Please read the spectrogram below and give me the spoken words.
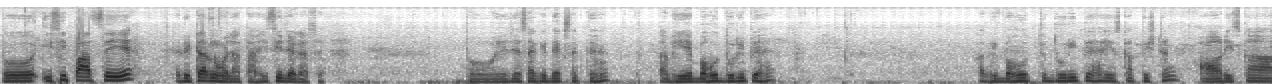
तो इसी पाथ से ये रिटर्न हो जाता है, इसी जगह से। तो ये जैसा कि देख सकते हैं, अभी ये बहुत दूरी पे है। अभी बहुत दूरी पे है इसका पिस्टन और इसका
